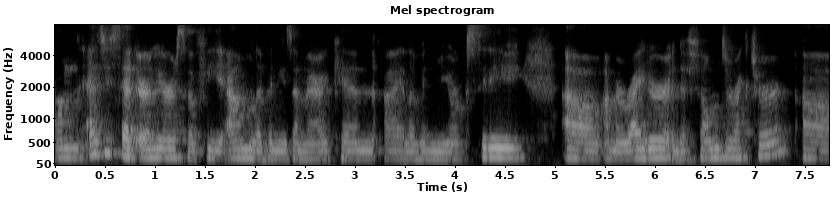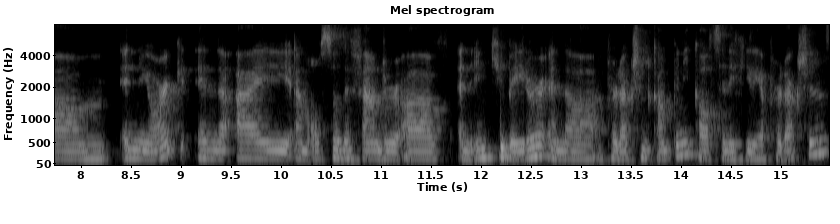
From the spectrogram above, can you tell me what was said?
um, as you said earlier, Sophie, I'm Lebanese American. I live in New York City. Uh, I'm a writer and a film director um, in New York. And I am also the founder of an incubator and a production company called Cinephilia Productions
